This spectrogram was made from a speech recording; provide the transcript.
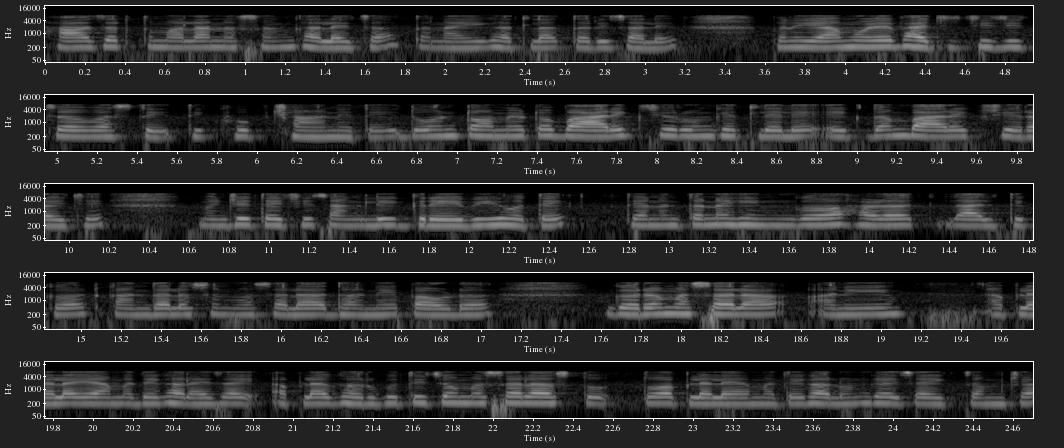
हा जर तुम्हाला नसन घालायचा तर नाही घातला तरी चालेल. पण यामुळे भाजीची जी चव असते ती खूप छान येते. दोन टोमॅटो बारीक चिरून घेतलेले एकदम बारीक चिरायचे. म्हणजे त्याची चांगली ग्रेव्ही होते. त्यानंतरनं हिंग हळद लाल तिखट कांदा लसूण मसाला धने पावडर गरम मसाला आणि आपल्याला यामध्ये घालायचा आपला घरगुती जो मसाला असतो तो आपल्याला यामध्ये घालून घ्यायचा एक चमचा.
